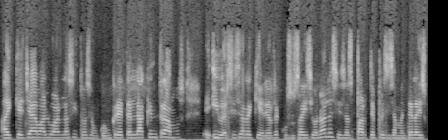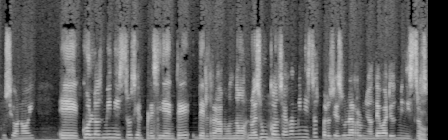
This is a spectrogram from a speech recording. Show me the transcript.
hay que ya evaluar la situación concreta en la que entramos eh, y ver si se requieren recursos adicionales y esa es parte precisamente de la discusión hoy eh, con los ministros y el presidente del Ramos. No, no es un Mm. consejo de ministros, pero sí es una reunión de varios ministros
